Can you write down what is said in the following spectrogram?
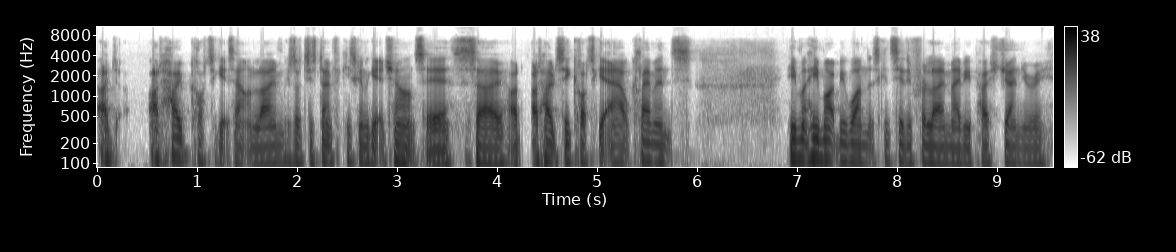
I'd, I'd hope Cotter gets out on loan because I just don't think he's going to get a chance here. So I'd, I'd hope to see Cotter get out. Clements, he might, he might be one that's considered for a loan maybe post January.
